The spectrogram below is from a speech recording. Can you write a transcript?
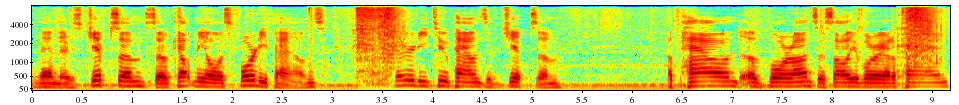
Then there's gypsum. So kelp meal was 40 pounds. 32 pounds of gypsum. A pound of boron, so soluble got a pound.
